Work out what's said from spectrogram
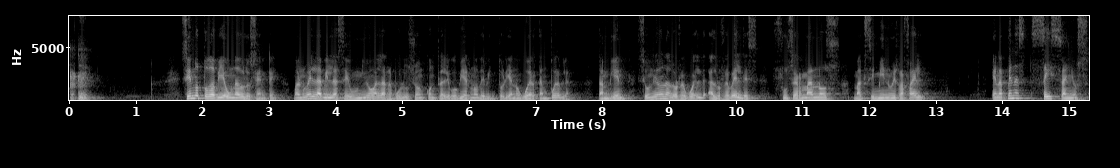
Siendo todavía un adolescente, Manuel Ávila se unió a la revolución contra el gobierno de Victoriano Huerta en Puebla. También se unieron a los, a los rebeldes sus hermanos Maximino y Rafael. En apenas seis años,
